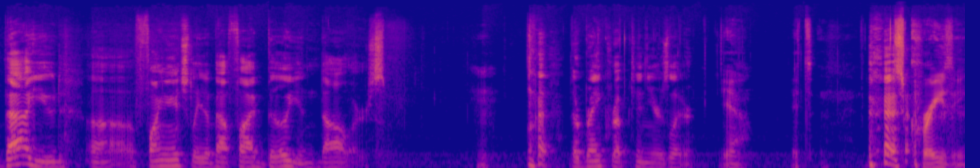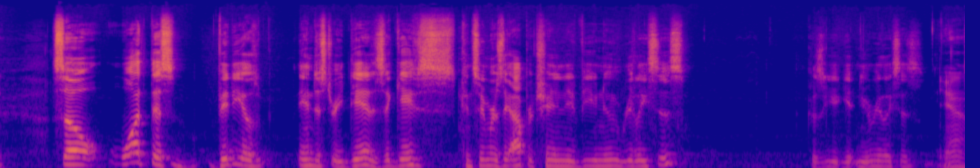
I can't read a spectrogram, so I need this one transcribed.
valued uh, financially at about $5 billion. They're bankrupt 10 years later. Yeah. It's it's crazy. So, what this video industry did is it gave consumers the opportunity to view new releases because you get new releases Yeah.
